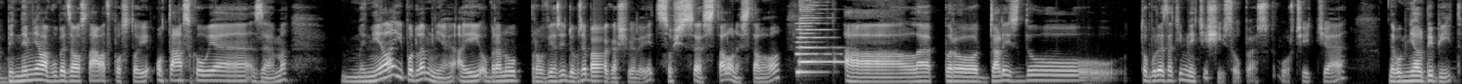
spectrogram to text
by neměla vůbec zaostávat v postoji. Otázkou je zem. Měla jí podle mě a její obranu prověřit dobře Bagašvili, což se stalo, nestalo, ale pro Dalizdu to bude zatím nejtěžší soupeř určitě, nebo měl by být,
